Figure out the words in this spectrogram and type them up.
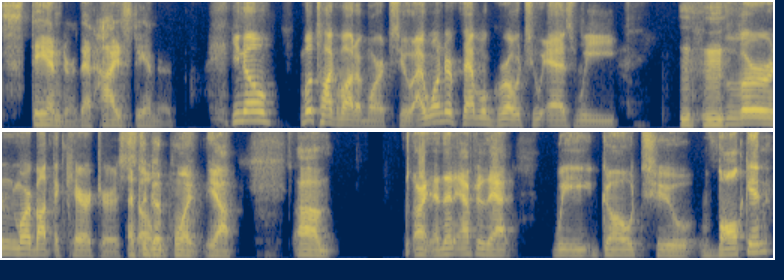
standard, that high standard. You know, we'll talk about it more too. I wonder if that will grow too as we Mhm. learn more about the characters. That's So, a good point. Yeah. Um, all right. And then after that, we go to Vulcan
